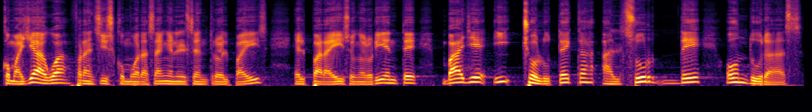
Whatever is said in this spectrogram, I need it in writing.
Comayagua, Francisco Morazán en el centro del país, El Paraíso en el oriente, Valle y Choluteca al sur de Honduras.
